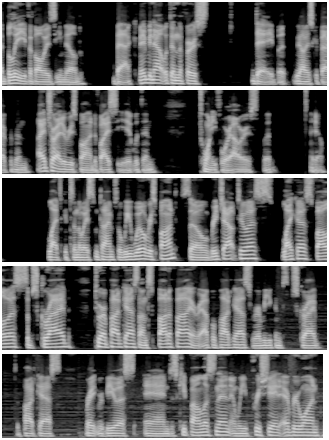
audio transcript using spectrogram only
I believe, have always emailed back. Maybe not within the first day, but we always get back within, I try to respond if I see it within 24 hours, but you know, life gets in the way sometimes. So we will respond. So reach out to us, like us, follow us, subscribe to our podcast on Spotify or Apple Podcasts, wherever you can subscribe to podcasts, rate and review us, and just keep on listening. And we appreciate everyone.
